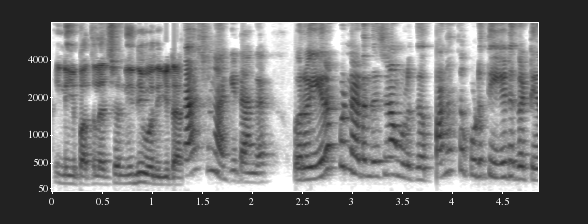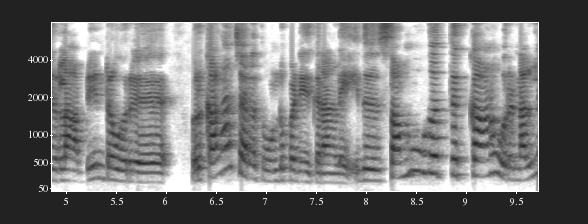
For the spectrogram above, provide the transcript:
இன்னைக்கு பத்து லட்சம் நிதி ஒதுக்கிட்டாங்க. ஆக்கிட்டாங்க. ஒரு இறப்பு நடந்துச்சுன்னா உங்களுக்கு பணத்தை கொடுத்து ஈடு கட்டிடலாம் அப்படின்ற ஒரு ஒரு கலாச்சாரத்தை உண்டு பண்ணியிருக்கிறாங்களே. இது சமூகத்துக்கான ஒரு நல்ல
